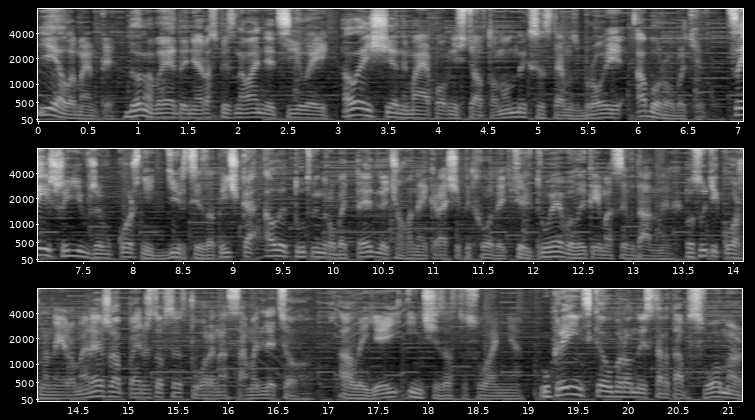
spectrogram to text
є елементи до наведення, розпізнавання цілей, але ще немає повністю автономних систем зброї або роботів. Цей шиї вже в кожній дірці затичка, але тут він робить те, для чого найкраще підходить: фільтрує великий масив даних. По суті, кожна нейромережа, перш за все, створена саме для цього. Але є й інші застосування. Український оборонний стартап Swarmer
